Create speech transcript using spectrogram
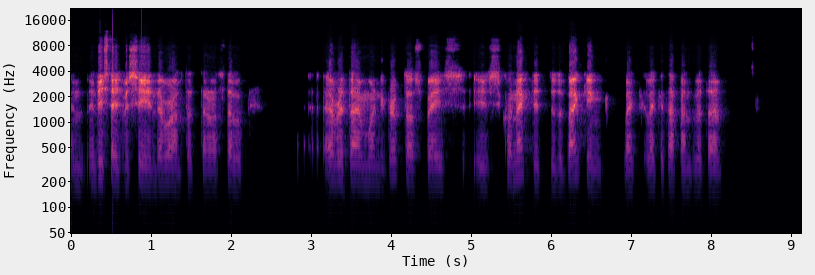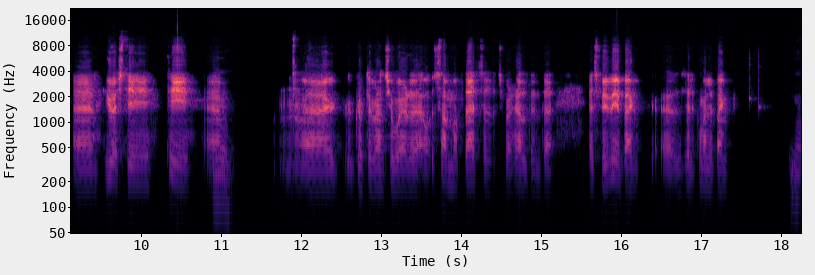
in, in these days, we see in the world that there are still every time when the crypto space is connected to the banking, like like it happened with the uh, USDT um, uh, cryptocurrency, where some of the assets were held in the SVB bank, uh, Silicon Valley Bank. Yeah.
